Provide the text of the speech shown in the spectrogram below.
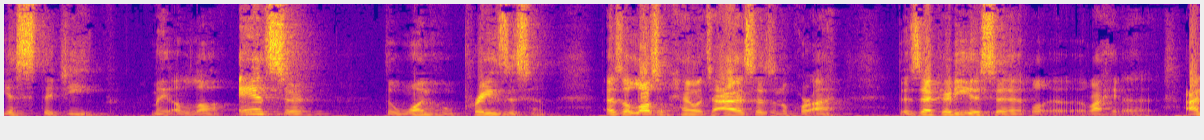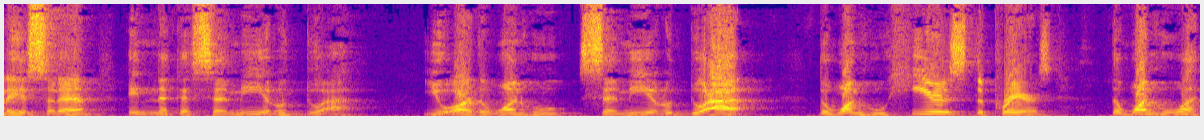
yastajib. May Allah answer the one who praises him. As Allah subhanahu wa ta'ala says in the Quran, the Zakaria said, uh, alayhi salam, innaka sami'ud dua. You are the one who sami'ud dua, the one who hears the prayers, the one who what?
